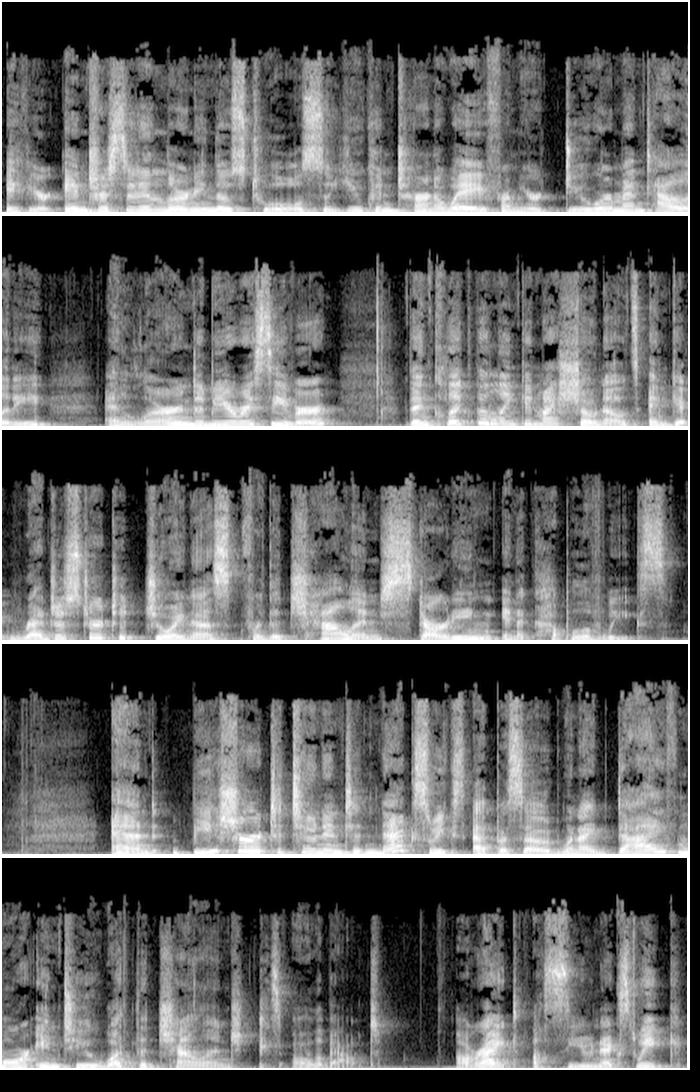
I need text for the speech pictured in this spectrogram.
if you're interested in learning those tools so you can turn away from your doer mentality and learn to be a receiver, then click the link in my show notes and get registered to join us for the challenge starting in a couple of weeks. And be sure to tune into next week's episode when I dive more into what the challenge is all about. All right, I'll see you next week.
